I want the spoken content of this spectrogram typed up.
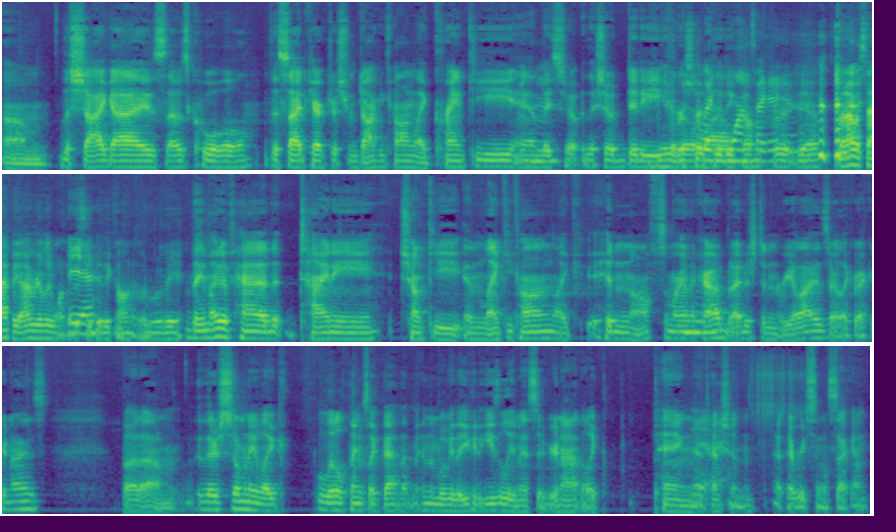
Um, the Shy Guys, that was cool. The side characters from Donkey Kong, like Cranky, and they show they showed Diddy yeah, for a they little showed Like. Diddy one Kong second, for- yeah. yeah. But I was happy. I really wanted to Yeah. see Diddy Kong in the movie. They might have had Tiny, Chunky, and Lanky Kong like hidden off somewhere in the crowd, but I just didn't realize or like recognize. But um, there's so many like little things like that that- in the movie that you could easily miss if you're not like paying Yeah. attention at every single second.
